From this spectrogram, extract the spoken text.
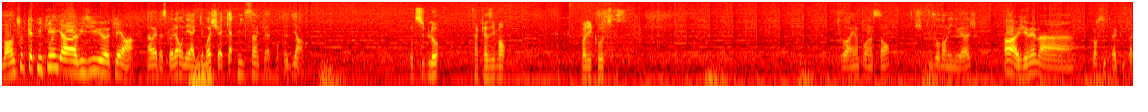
Bon, en dessous de 4000 pieds, il y a visu euh, clair. Hein. Ah ouais, parce que là, on est à. Moi, je suis à 4005 là, pour te dire. Au-dessus de l'eau. Enfin, quasiment. On voit les côtes. Vois rien pour l'instant. Je suis toujours dans les nuages. Ah, j'ai même un Corsica qui passe.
